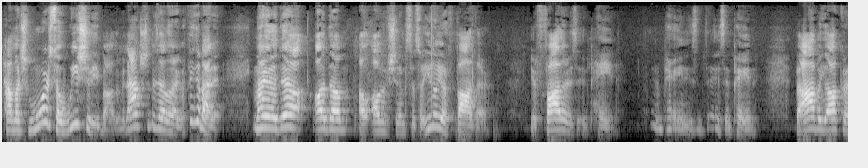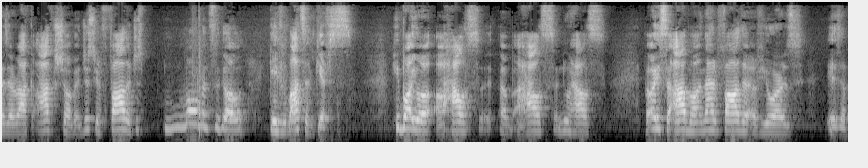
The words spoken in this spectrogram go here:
how much more so we should be bothered. Think about it. Adam al So you know your father. Your father is in pain. In pain, he's in, he's in pain. But Abba Yakar is a rak akshav, and just your father, just moments ago, gave you lots of gifts. He bought you a, a house, a, a, house, a new house. But Isa Abba, and that father of yours is a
